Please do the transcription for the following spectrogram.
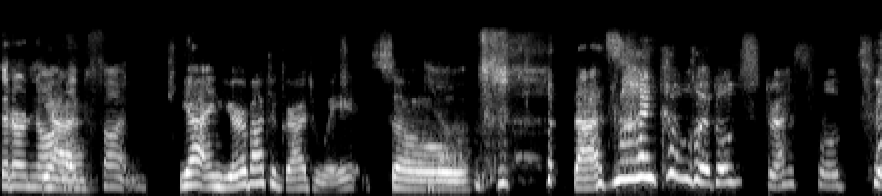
that are not Yeah. like fun. yeah and you're about to graduate so that's like a little stressful too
